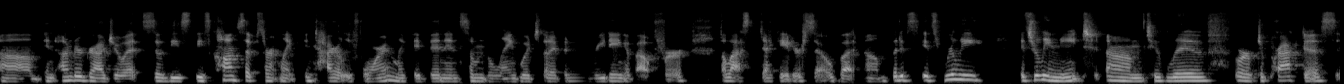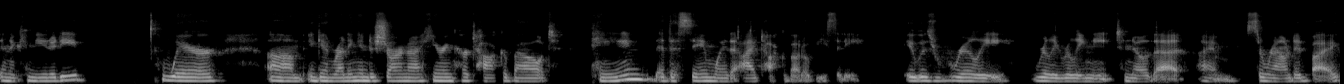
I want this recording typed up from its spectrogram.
um, in undergraduate, so these these concepts aren't like entirely foreign. Like they've been in some of the language that I've been reading about for the last decade or so. But um, but it's it's really it's really neat um, to live or to practice in a community where um, again running into sharna hearing her talk about pain the same way that I talk about obesity. It was really, really, really neat to know that I'm surrounded by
